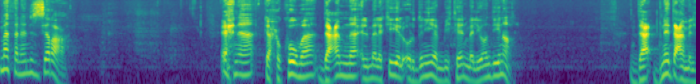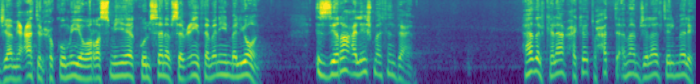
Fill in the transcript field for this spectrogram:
مثلا الزراعة. إحنا كحكومة دعمنا الملكية الأردنية ب 200 مليون دينار. دع- بندعم الجامعات الحكومية والرسمية كل سنة ب 70 80 مليون. الزراعة ليش ما تندعم؟ هذا الكلام حكيته حتى أمام جلالة الملك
